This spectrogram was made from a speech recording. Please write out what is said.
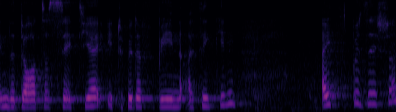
in the data set here, it would have been, I think, in eighth position.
